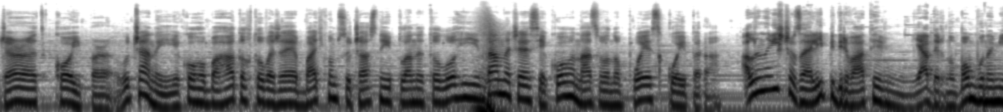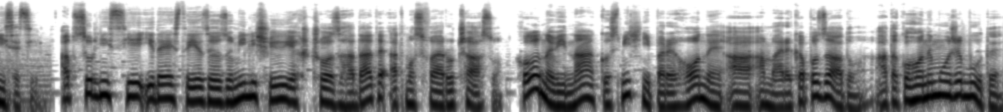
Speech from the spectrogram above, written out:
Джеред Койпер, учений, якого багато хто вважає батьком сучасної планетології, та на честь якого названо пояс Койпера. Але навіщо взагалі підривати ядерну бомбу на місяці? Абсурдність цієї ідеї стає зрозумілішою, якщо згадати атмосферу часу. Холодна війна, космічні перегони, а Америка позаду. А такого не може бути.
